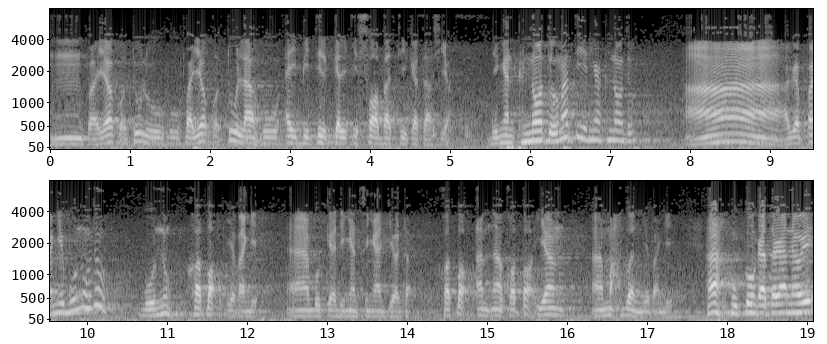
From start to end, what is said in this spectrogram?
Hmm fayaqtuluhu fayaqtulahu ay bitilkal isabati kata sia. Dengan kena tu mati dengan kena tu. Ha agak panggil bunuh tu bunuh khata' dia panggil ha, bukan dengan sengaja tak khata' amna khata' yang ha, mahdhan dia panggil ha hukum kata kan weh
